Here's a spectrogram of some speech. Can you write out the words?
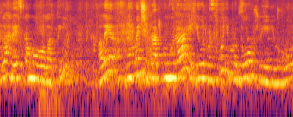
Була грецька мова латин, але найменший брат помирає, і от Мефодій продовжує його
